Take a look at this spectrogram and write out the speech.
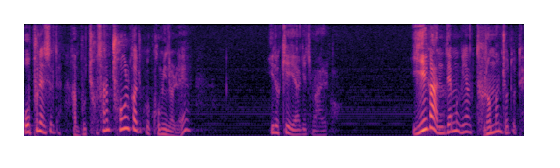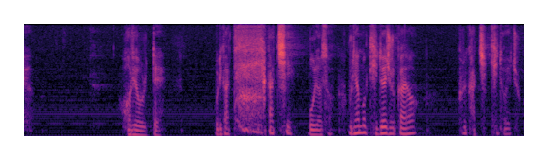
오픈했을 때 아 뭐저 사람 추억을 가지고 고민을 해? 이렇게 이야기하지 말고 이해가 안 되면 그냥 들어만 줘도 돼요. 어려울 때 우리가 다 같이 모여서 우리 한번 기도해 줄까요? 그리고 같이 기도해 주고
